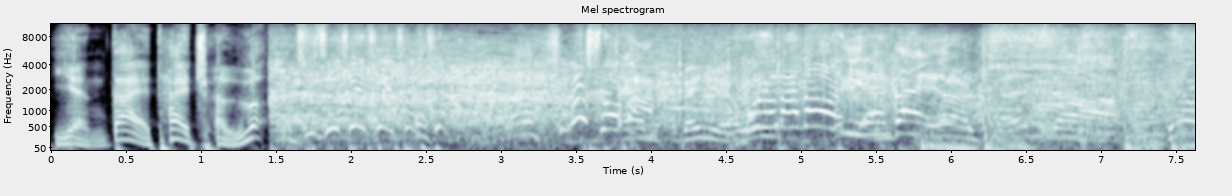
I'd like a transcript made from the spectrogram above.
眼袋太沉了。去去去去去去！什么说法？美女，胡说八道！眼袋有点沉，你知道吗？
